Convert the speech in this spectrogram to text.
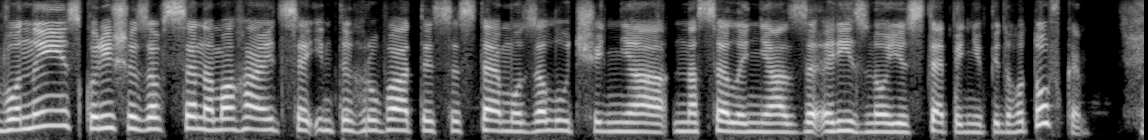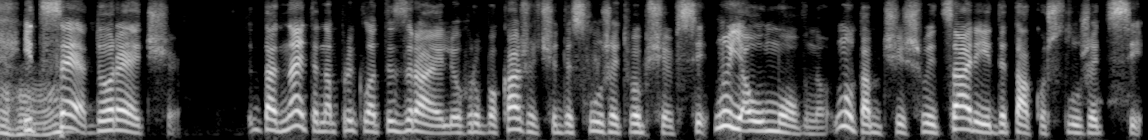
Вони скоріше за все намагаються інтегрувати систему залучення населення з різною степеню підготовки, і це, до речі, та знаєте, наприклад, Ізраїлю, грубо кажучи, де служать вообще всі. Ну я умовно, ну там чи Швейцарії, де також служать всі.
